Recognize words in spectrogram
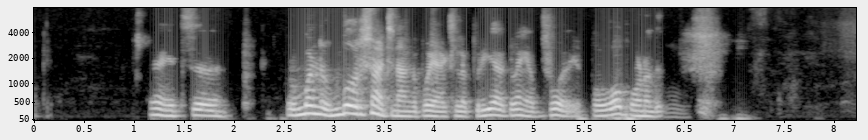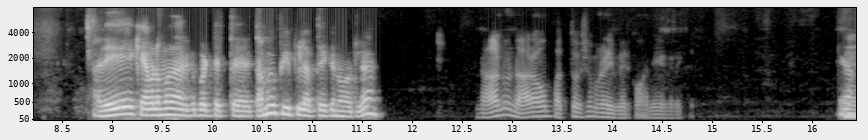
ஓகே இட்ஸ் ரொம்ப ரொம்ப வருஷம் ஆச்சு நாங்க போய் ஆக்சுவலா பிரியாக்கெல்லாம் எப்போ எப்போவோ போனது. அதே கேவலமா தான் இருக்கு but Tamil people have taken overல நானும் நாராவும் பத்து வருஷம் முன்னாடி போயிருக்கோம் அதே கடைக்கு. Yeah.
